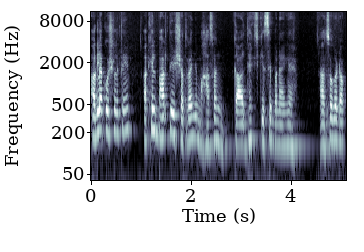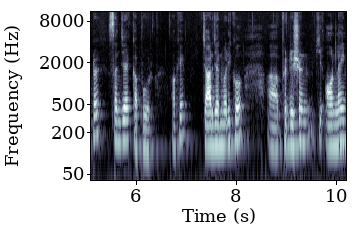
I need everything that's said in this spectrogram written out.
अगला क्वेश्चन लेते हैं। अखिल भारतीय शतरंज महासंघ का अध्यक्ष किससे बनाया गया है? आंसर होगा डॉक्टर संजय कपूर। ओके? चार जनवरी को फेडरेशन की ऑनलाइन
